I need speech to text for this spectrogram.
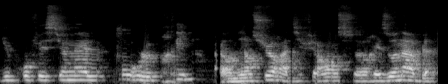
du professionnel pour le prix alors bien sûr à différence euh, raisonnable,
